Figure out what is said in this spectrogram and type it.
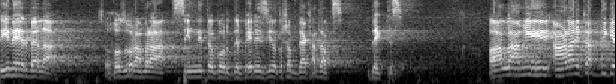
দিনের বেলা। হজুর, আমরা চিহ্নিত করতে পেরেছি তো সব দেখা যাচ্ছে, দেখতেছি। আল্লাহ, আমি আড়াইটার দিকে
